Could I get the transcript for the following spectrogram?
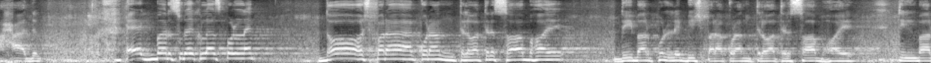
আহাদ একবার সূরা ইখলাস পড়লে দশ পারা কোরআন তেলাওয়াতের সব হয়। দুইবার পড়লে বিশ পারা কোরআন তেলাওয়াতের সব হয়। তিনবার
